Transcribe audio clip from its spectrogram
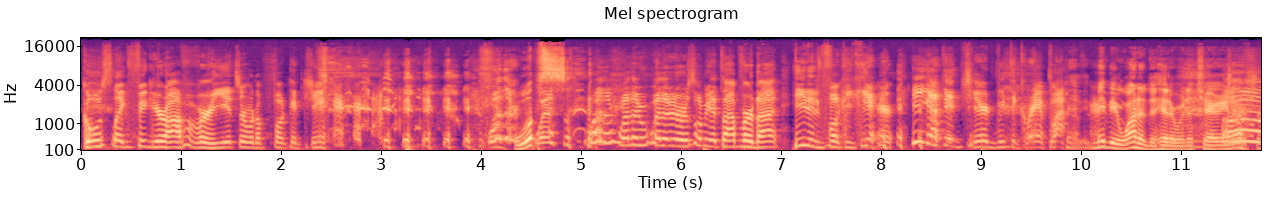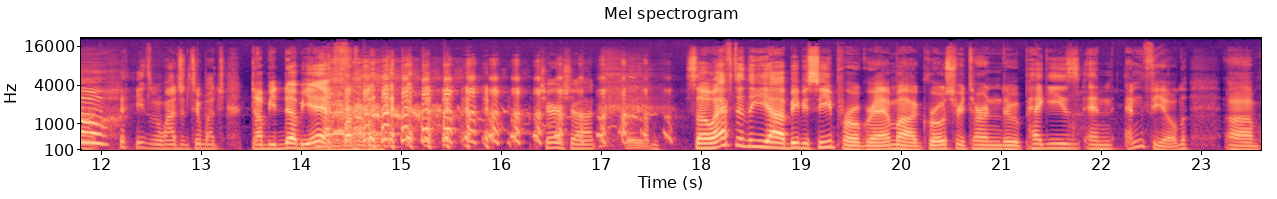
ghost like figure off of her. He hits her with a fucking chair. whether, Whoops. Whether, whether whether there was somebody on top of her or not, he didn't fucking care. He got that chair and beat the crap out of her. Maybe he wanted to hit her with a chair. You know? He's been watching too much WWF. Chair shot. so after the uh, BBC program, uh, Grosse returned to Peggy's and Enfield. Um,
